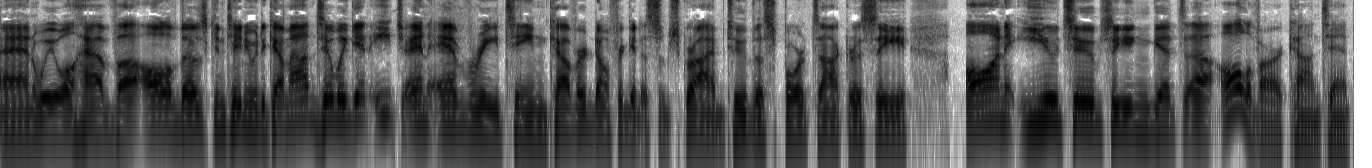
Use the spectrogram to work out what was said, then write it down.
And we will have uh, all of those continuing to come out until we get each and every team covered. Don't forget to subscribe to the Sportsocracy on YouTube so you can get uh, all of our content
